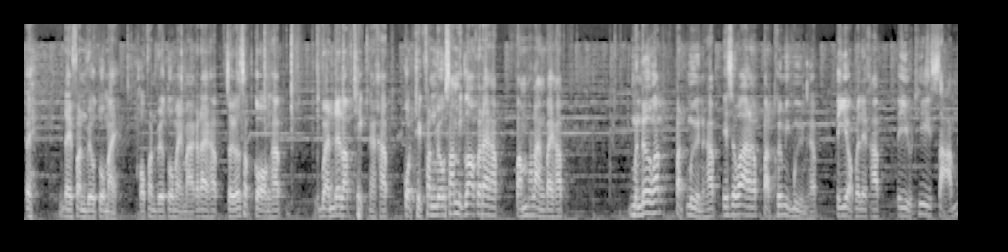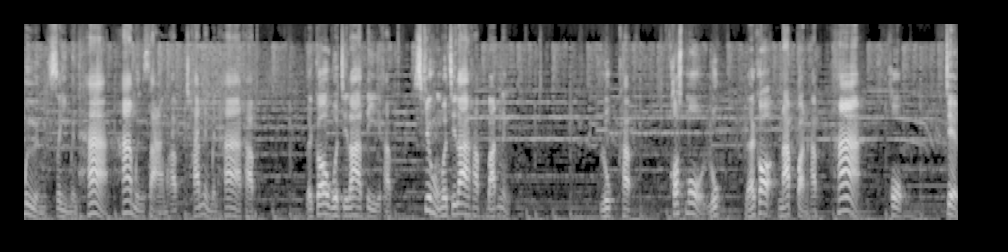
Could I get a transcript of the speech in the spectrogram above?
เอ้ยได้ฟันเวลตัวใหม่ ขอฟันเวลตัวใหม่มาก็ได้ครับ เจอสับกองครับแวนได้รับเทคนะครับ กดเทคฟันเวลซ้ำอีกรอบก็ได้ครับ ปั๊มพลังไปครับ เหมือนเดิมครับ ปัดหมื่นครับ เอเซวานะครับ ปัดเพิ่มอีกหมื่นครับ ตีออกไปเลยครับ ตีอยู่ที่ 3 0 0 0 0 4 5 0 0 0 5 3 0 0 0ครับ ชั้น1เป็น5ครับ แล้วก็วอร์จิล่าตีครับ สกิลของวอร์จิล่าครับ บัตหนึ่ง ลุกครับคอสโมลุกแล้วก็นับก่อนครับ 5 6 7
